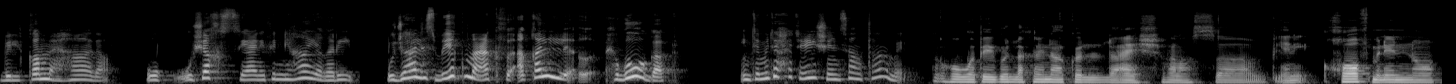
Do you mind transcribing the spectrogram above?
بالقمع هذا؟ وشخص يعني في النهاية غريب وجالس بيقمعك في أقل حقوقك. أنت متى حتعيش إنسان كامل؟ هو بيقول لك خلينا ناكل عيش خلاص آه، يعني خوف من إنه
